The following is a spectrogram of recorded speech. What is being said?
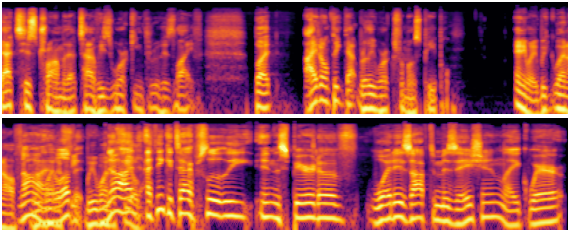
that's his trauma. That's how he's working through his life. But I don't think that really works for most people. Anyway, we went off. No, we I love it. We went no, I. I think it's absolutely in the spirit of what is optimization. Like where,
